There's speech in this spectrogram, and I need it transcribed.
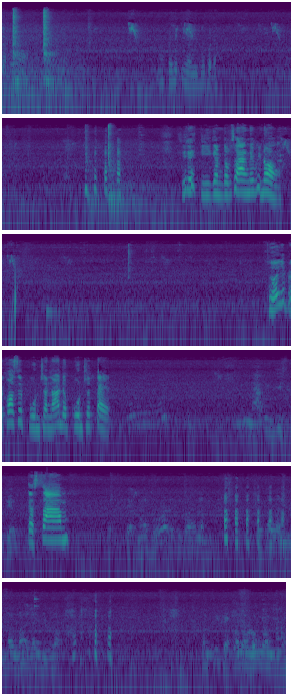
จับไปน่อยมันไปเฮ็ดอหย่างอยู่บุปะเนี่ยสิได้ตีกันกับสร้างได้พี่น้อง เธออย่าไปข้อเส้ปูนฉันะ เดี๋ยวปูนฉันแตกกระซาม แตกมาหัวเลยที่ว่านั่นแต่ก็ยังนั่นมายังอยู่เนาะบางทีแตกก็ยังลงยังอยู่นะ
